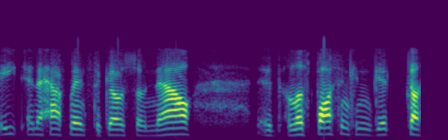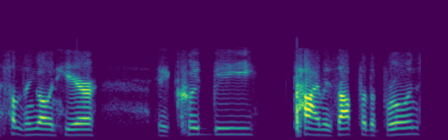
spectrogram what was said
eight and a half minutes to go. So now, it, unless Boston can get something going here, it could be time is up for the Bruins.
